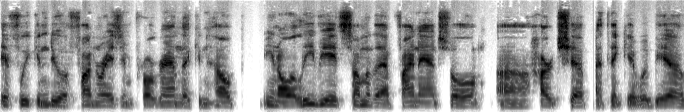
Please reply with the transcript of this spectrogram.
If we can do a fundraising program that can help, you know, alleviate some of that financial uh, hardship, I think it would be a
